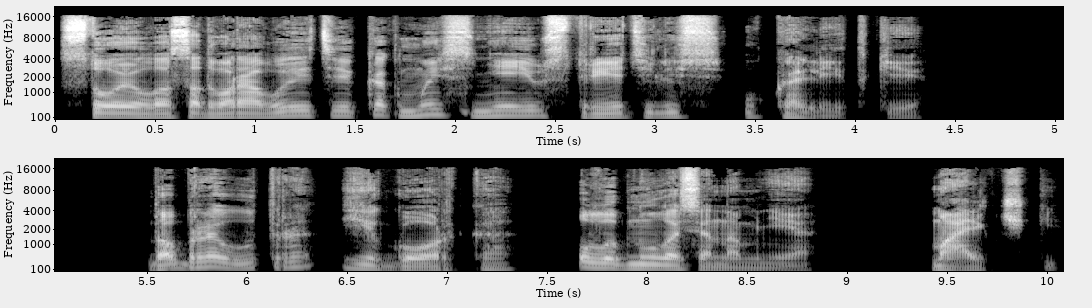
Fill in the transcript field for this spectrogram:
Стоило со двора выйти, как мы с нею встретились у калитки. «Доброе утро, Егорка», — улыбнулась она мне. «Мальчики,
